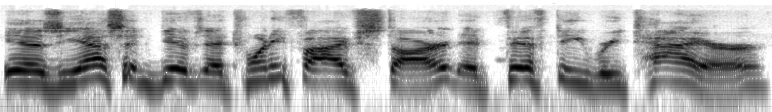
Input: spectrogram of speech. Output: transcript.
is yes, it gives at 25 start, at 50 retire,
